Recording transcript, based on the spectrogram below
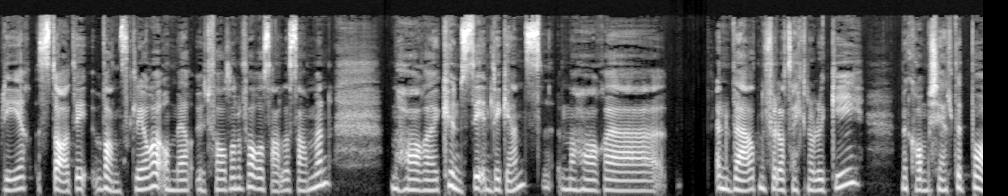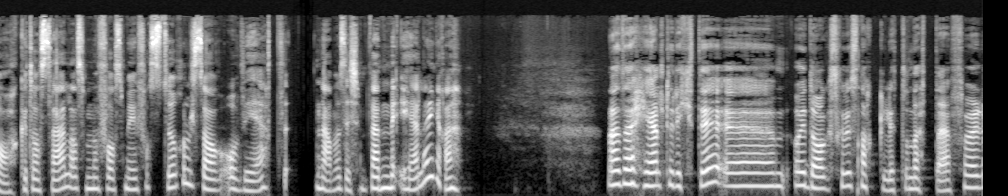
blir stadig vanskeligere og mer utfordrende for oss alle sammen. Vi har eh, kunstig intelligens, vi har eh, en verden full av teknologi. Vi kommer ikke helt tilbake til oss selv. Altså, vi får så mye forstyrrelser og vet nærmest ikke hvem vi er lenger. Nei, det er helt riktig, eh, og i dag skal vi snakke litt om dette. For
